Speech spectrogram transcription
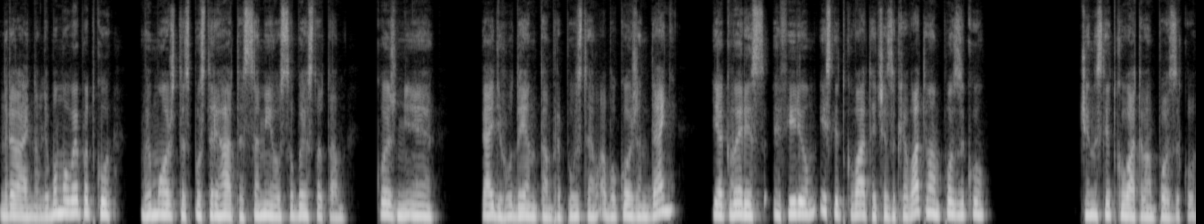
нереально. В будь-якому випадку ви можете спостерігати самі особисто там кожні 5 годин, там, припустимо, або кожен день, як виріс ефіріум, і слідкувати, чи закривати вам позику, чи не слідкувати вам позику,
